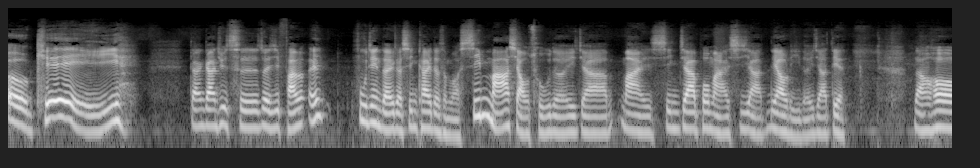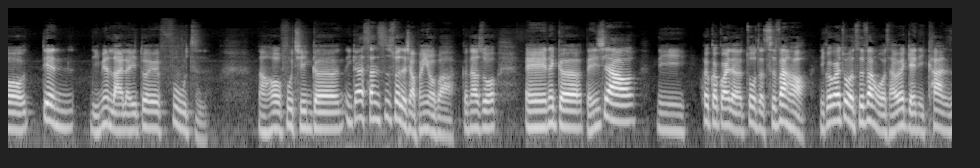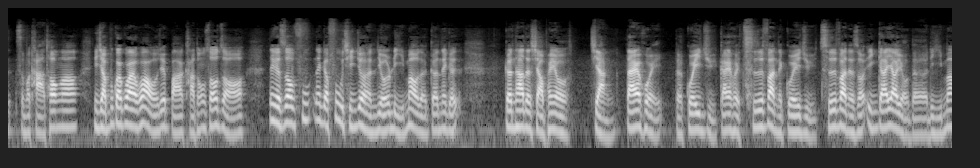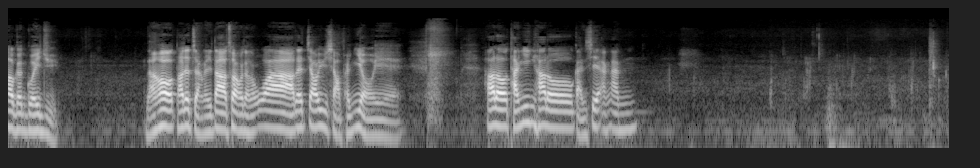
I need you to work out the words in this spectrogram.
OK，刚刚去吃最近反哎附近的一个新开的什么新马小厨的一家卖新加坡马来西亚料理的一家店，然后店里面来了一对父子，然后父亲跟应该三四岁的小朋友吧，跟他说，哎那个等一下哦，你会乖乖的坐着吃饭哈。你乖乖坐着吃饭，我才会给你看什么卡通哦。你只要不乖乖的话，我就把卡通收走哦。那个时候父那个父亲就很有礼貌的跟那个跟他的小朋友讲待会的规矩，待会吃饭的规矩，吃饭的时候应该要有的礼貌跟规矩。然后他就讲了一大串，我讲说哇，在教育小朋友耶。Hello，唐英，Hello，感谢安安。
